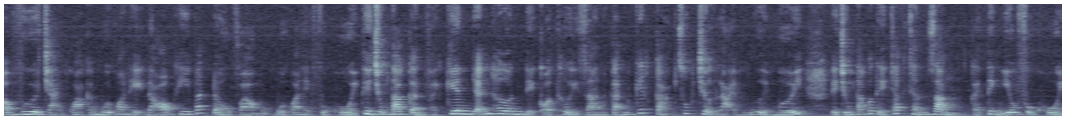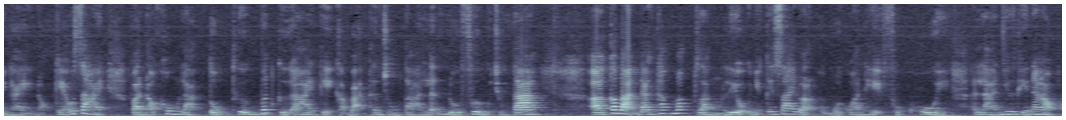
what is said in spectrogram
à, vừa trải qua cái mối quan hệ đó khi bắt đầu vào một mối quan hệ phục hồi thì chúng ta cần phải kiên nhẫn hơn để có thời gian gắn kết cảm xúc trở lại với người mới để chúng ta có thể chắc chắn rằng cái tình yêu phục hồi này nó kéo dài và nó không làm tổn thương bất cứ ai kể cả bản thân chúng ta lẫn đối phương của chúng ta à, các bạn đang thắc mắc rằng liệu những cái giai đoạn của mối quan hệ phục hồi là như thế nào?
